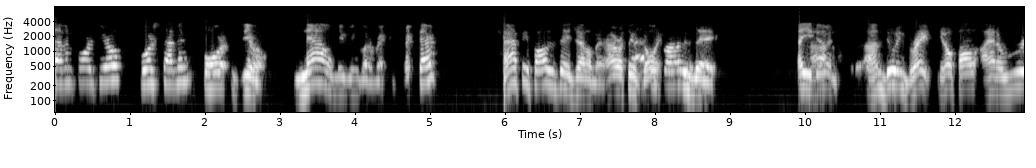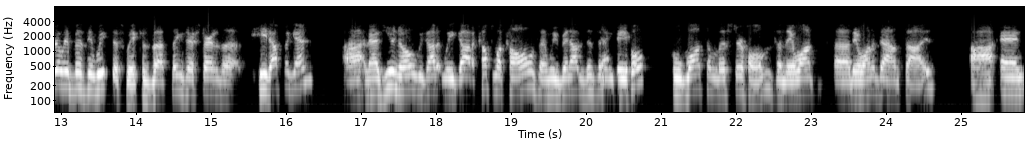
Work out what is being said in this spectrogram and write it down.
seven four zero four seven four zero. Now maybe we can go to Rick. Is Rick there? Happy Father's Day, gentlemen. How are things going? Happy Father's Day. How you Uh, doing? I'm doing great. You know, Paul, I had a really busy week this week because uh, things are starting to heat up again. Uh, and as you know, we got we got a couple of calls, and we've been out visiting people who want to list their homes and they want uh, they want to downsize. Uh, and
